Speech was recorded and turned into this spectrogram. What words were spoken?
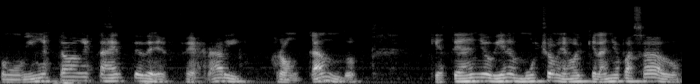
como bien estaban esta gente de Ferrari roncando que este año viene mucho mejor que el año pasado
